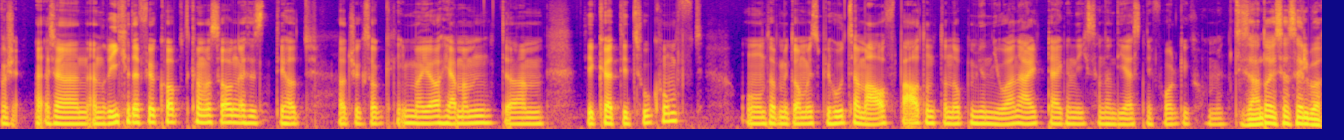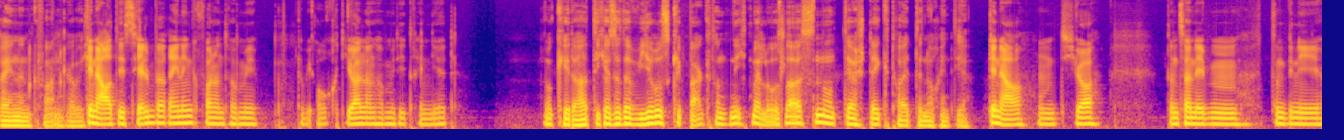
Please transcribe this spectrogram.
also einen, einen Riecher dafür gehabt, kann man sagen. Also die hat, hat schon gesagt, immer, ja, Hermann, der, dir gehört die Zukunft und habe mich damals behutsam aufgebaut und dann ab dem Juniorenalter eigentlich sind dann die ersten Erfolge gekommen. Die Sandra ist ja selber Rennen gefahren, glaube ich. Genau, die ist selber Rennen gefahren und habe mich, glaube ich, acht Jahre lang habe mich die trainiert. Okay, da hat dich also der Virus gepackt und nicht mehr loslassen und der steckt heute noch in dir. Genau, und ja, dann sind eben, dann bin ich,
